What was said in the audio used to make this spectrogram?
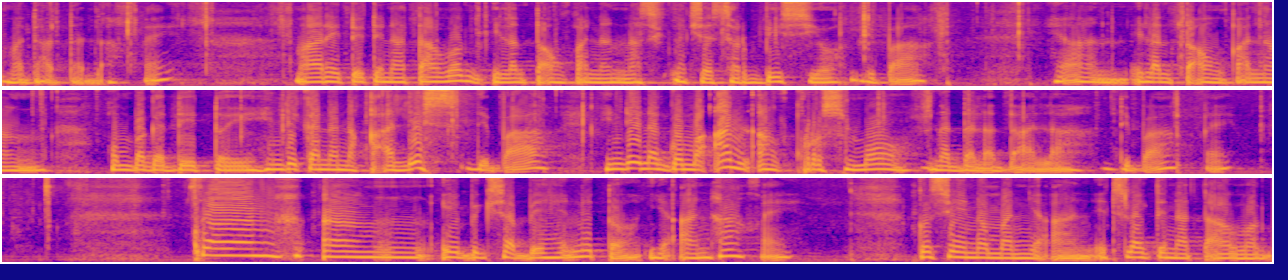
madadala. Okay? Maaari ito tinatawag, ilang taong ka nang nas- nagsaservisyo, di ba? Yan, ilang taong ka nang kumbaga dito eh, hindi ka na nakaalis, di ba? Hindi na gumaan ang cross mo na daladala, di ba? Okay? So, ang ibig sabihin nito, yaan ha, okay? kung sino man yan. It's like tinatawag,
